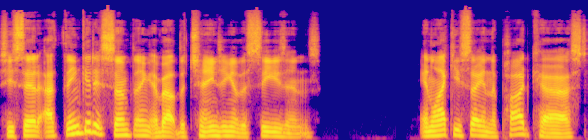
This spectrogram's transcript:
She said, I think it is something about the changing of the seasons And like you say in the podcast,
